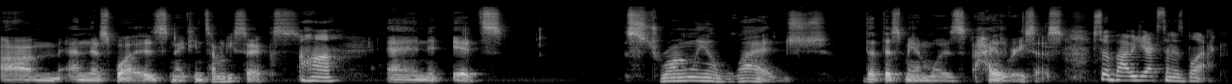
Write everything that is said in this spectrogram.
um, and this was 1976, Uh huh. and it's strongly alleged that this man was highly racist. So Bobby Jackson is black.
